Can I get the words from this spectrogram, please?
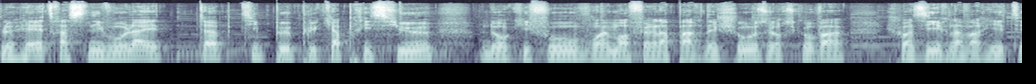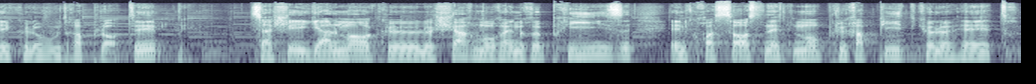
Le hêtre à ce niveau-là est un petit peu plus capricieux, donc il faut vraiment faire la part des choses lorsqu'on va choisir la variété que l'on voudra planter. Sachez également que le charme aura une reprise et une croissance nettement plus rapide que le hêtre.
